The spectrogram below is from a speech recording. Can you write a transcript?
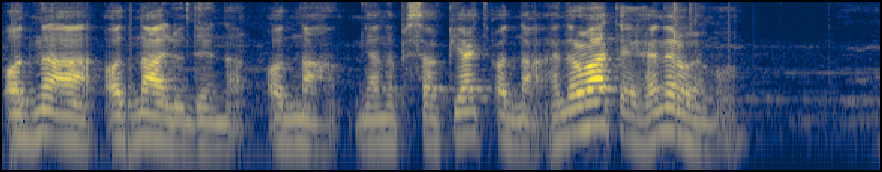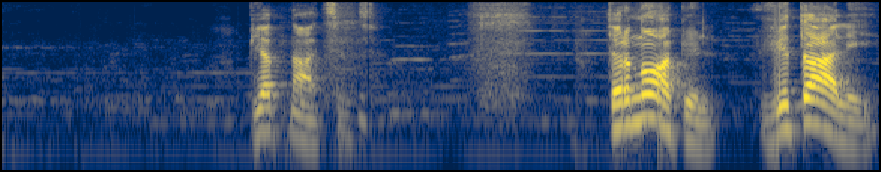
Одна, одна людина, одна. Я написав 5, одна. Генерувати? Генеруємо. 15. Тернопіль. Віталій.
